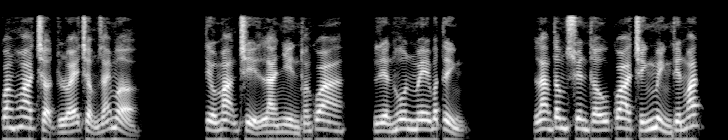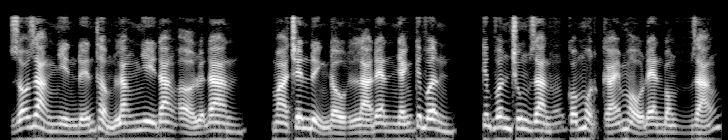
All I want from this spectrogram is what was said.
quang hoa chợt lóe chậm rãi mở. Tiểu mạn chỉ là nhìn thoáng qua, liền hôn mê bất tỉnh. Lam tâm xuyên thấu qua chính mình thiên mắt, rõ ràng nhìn đến thẩm lăng nhi đang ở luyện đan, mà trên đỉnh đầu là đen nhánh kiếp vân, kiếp vân trung gian có một cái màu đen bóng dáng.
